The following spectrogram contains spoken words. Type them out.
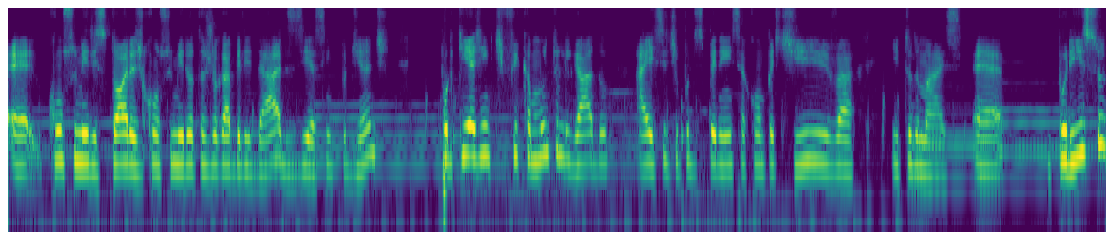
é, consumir histórias, de consumir outras jogabilidades e assim por diante, porque a gente fica muito ligado a esse tipo de experiência competitiva e tudo mais. É, por isso,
